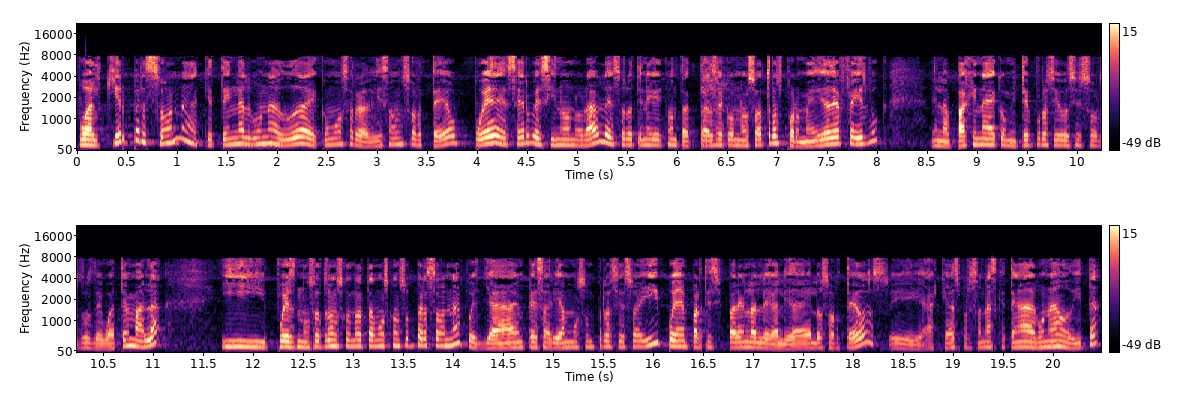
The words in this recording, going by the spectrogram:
Cualquier persona que tenga alguna duda de cómo se realiza un sorteo puede ser vecino honorable, solo tiene que contactarse con nosotros por medio de Facebook en la página de Comité de Procesos y Sordos de Guatemala y pues nosotros nos contactamos con su persona, pues ya empezaríamos un proceso ahí, pueden participar en la legalidad de los sorteos, eh, aquellas personas que tengan alguna dudita,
